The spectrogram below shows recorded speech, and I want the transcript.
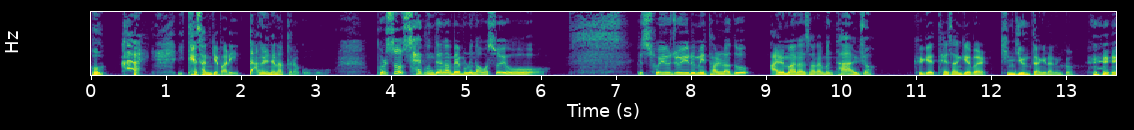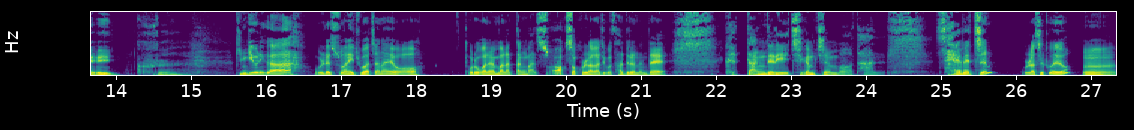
어? 이 대산개발이 땅을 내놨더라고. 벌써 세 군데나 매물로 나왔어요. 그 소유주 이름이 달라도 알만한 사람은 다 알죠. 그게 태산개발 김기훈 땅이라는 거. 그래. 김기훈이가 원래 수완이 좋았잖아요. 도로가 날 만한 땅만 쏙쏙 골라가지고 사들였는데 그 땅들이 지금쯤 뭐 단 세 배쯤 올랐을 거예요. 응.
